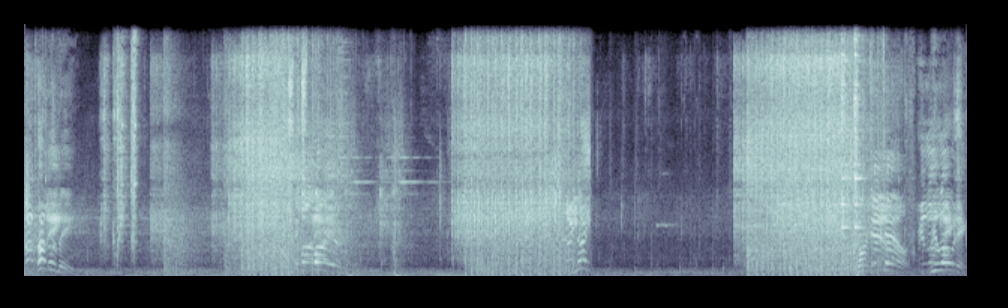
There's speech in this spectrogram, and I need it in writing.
Cover me. Expired. Night. Target down. Reloading.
